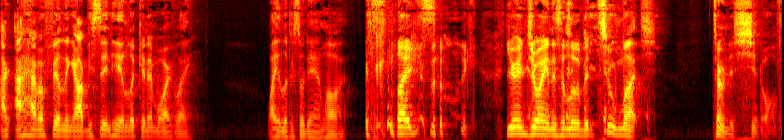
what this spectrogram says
I have a feeling I'll be sitting here looking at my wife like, "Why are you looking so damn hard?" like, so, like you're enjoying this a little bit too much turn this shit off.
